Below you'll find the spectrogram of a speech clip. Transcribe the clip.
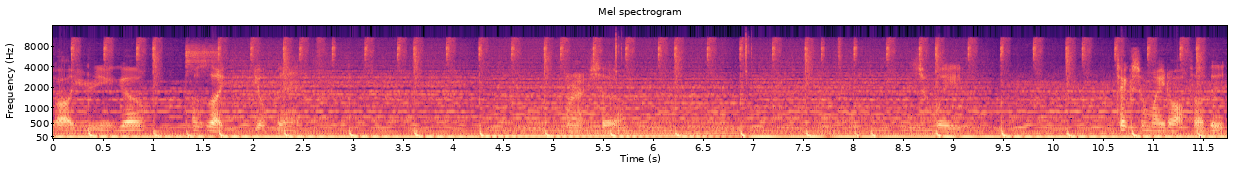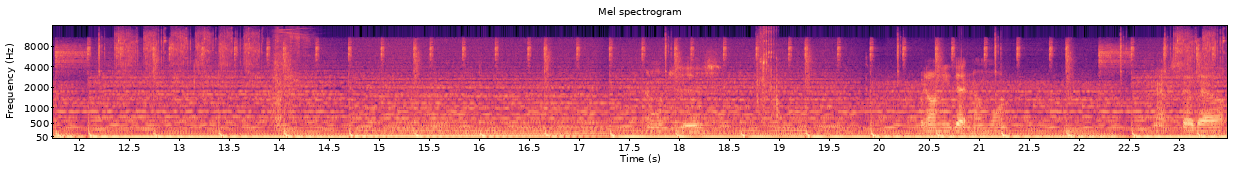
like, oh, you go. I was like, yo, bet. Alright, so let's wait. Take some weight off of it. And what is? We don't need that no more. Max that out.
